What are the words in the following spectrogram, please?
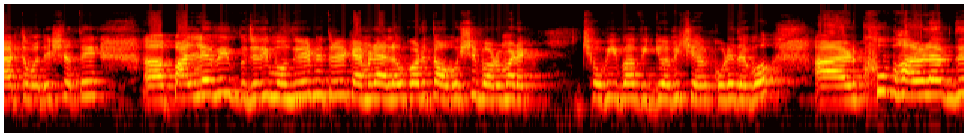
আর তোমাদের সাথে পারলে আমি যদি মন্দিরের ভেতরে ক্যামেরা অ্যালাউ করে, তো অবশ্যই বড়মার এক ছবি বা ভিডিও আমি শেয়ার করে দেব। আর খুব ভালো লাগছে,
